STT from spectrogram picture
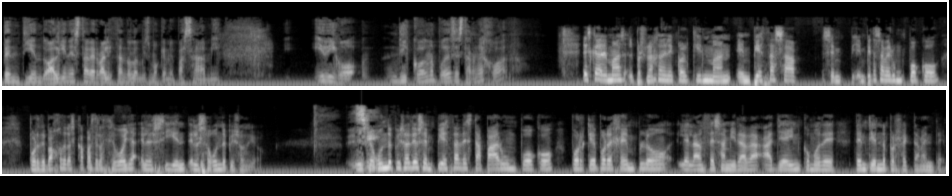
te entiendo, alguien está verbalizando lo mismo que me pasa a mí. Y, digo, Nicole, no puedes estar mejor. Es que además el personaje de Nicole Kidman empiezas a em- empiezas a ver un poco por debajo de las capas de la cebolla en el siguiente en el segundo episodio. El Sí. segundo episodio se empieza a destapar un poco por qué, por ejemplo, le lanza esa mirada a Jane como de te entiendo perfectamente.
